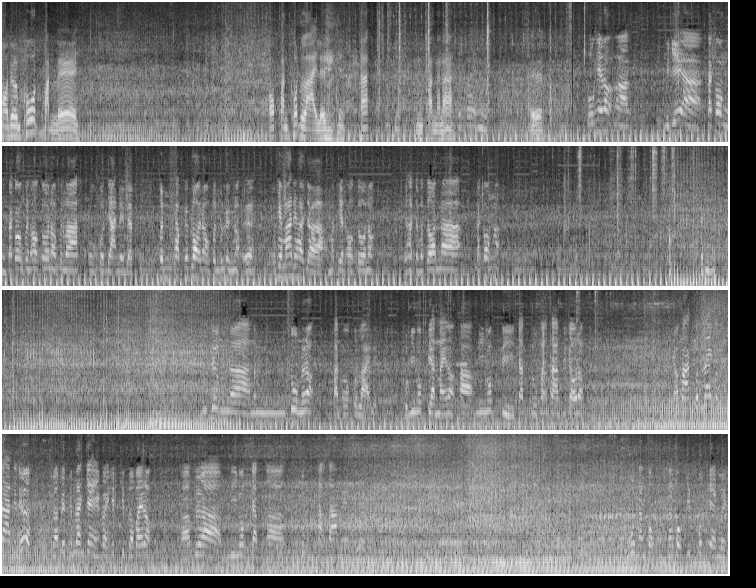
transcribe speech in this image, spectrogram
อเดิมโคตรควันเลย ออกควันโคตรลายเลย ฮะมันควันนะนะค่อยๆนี่เออโอเคเนาะอ่าเมื่อกี้อ่าตากล้องตากล้องเพิ่นออกตัวเนาะเพิ่นว่าโอ้โคตรยานเลยแบบเพิ่นขับเรียบร้อยเนาะเพิ่นบ่ลึงเนาะเออโอเคมาเดี๋ยวเราจะมาเทสออกตัวเนาะเดี๋ยวเราจะมาสอนอ่าตากล้องเนาะลูกเดิมมันอ่ามันซู มแล้วเนาะผ่านออกคนลายเลยผมมีงบเปลี่ยนใหม่เนาะถ้ามีงบสี่จัดลูกหะสามคือเก่าเนาะกฝากกดไลค์กดติดตามกันเด้อเพื่อเป็นกำลังใจให้คอยเฮ็ดคลิปต่อไปเนาะเพื่อมีงบจัดสุขหะสามเนี่ยด้วยโอ้นางเบาะนางเบาะกินคตรแพงเลย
